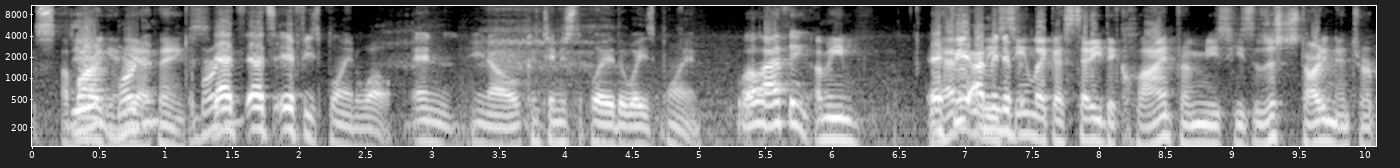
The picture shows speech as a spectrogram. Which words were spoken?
A Still bargain. Yeah, thanks. Bargain? That's that's if he's playing well and you know continues to play the way he's playing. Well, I think I mean. I If haven't he- I really mean, if- seen like a steady decline from him. He's, he's just starting to enter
